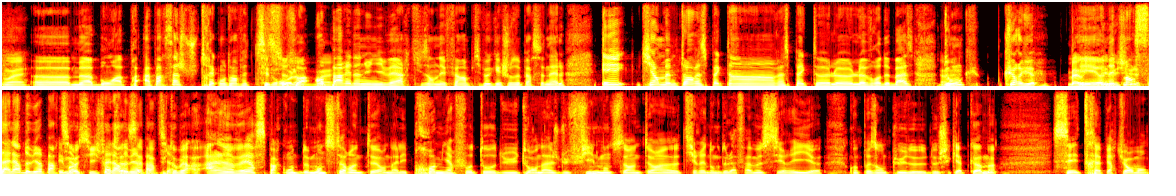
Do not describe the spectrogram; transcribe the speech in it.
Ouais. Euh, mais ah, bon, à part ça, je suis très content en fait qu'ils se soient ouais. emparés d'un univers, qu'ils en aient fait un petit peu quelque chose de personnel et qui en même temps respecte un respecte l'œuvre de base. Donc curieux. Bah oui, et honnêtement, ça a l'air de bien Et partir. moi aussi, je ça a trouve l'air que de ça, bien ça part partir. plutôt bien. À l'inverse, par contre, de Monster Hunter, on a les premières photos du tournage du film Monster Hunter euh, tiré donc de la fameuse série euh, qu'on ne présente plus de, de chez Capcom. C'est très perturbant.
